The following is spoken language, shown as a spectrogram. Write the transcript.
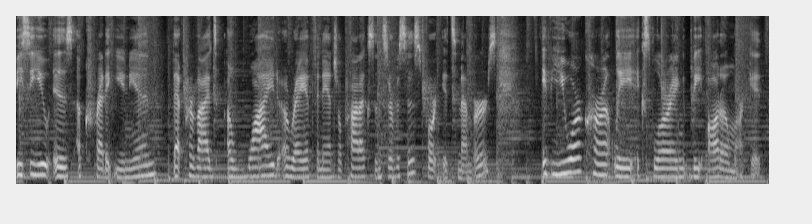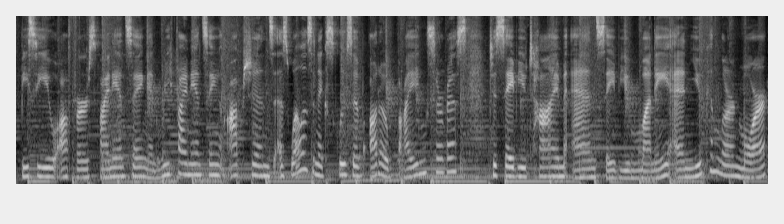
BCU is a credit union that provides a wide array of financial products and services for its members. If you are currently exploring the auto market, BCU offers financing and refinancing options as well as an exclusive auto buying service to save you time and save you money. And you can learn more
